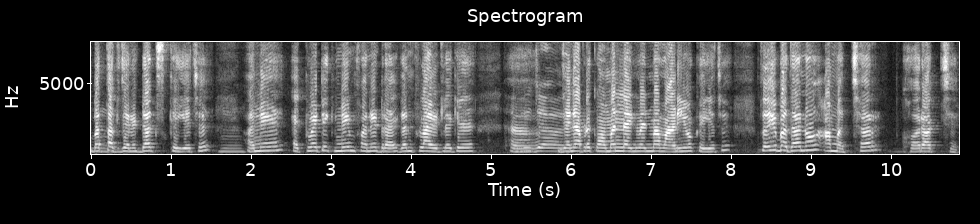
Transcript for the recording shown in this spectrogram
બતક જેને ડક્સ કહીએ છે. અને એક્વેટિક નિમ્ફ અને ડ્રેગન ફ્લાય એટલે કે જેને આપણે કોમન લેંગ્વેજમાં વાણીઓ કહીએ છીએ તો એ બધાનો આ મચ્છર ખોરાક છે.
